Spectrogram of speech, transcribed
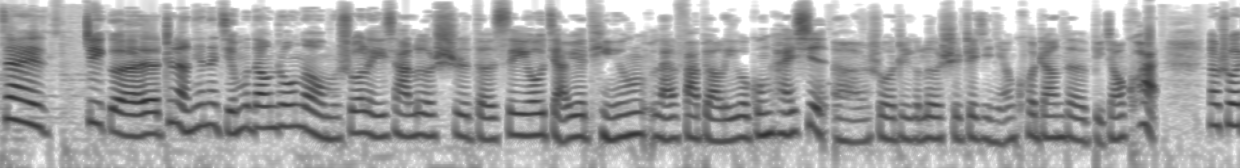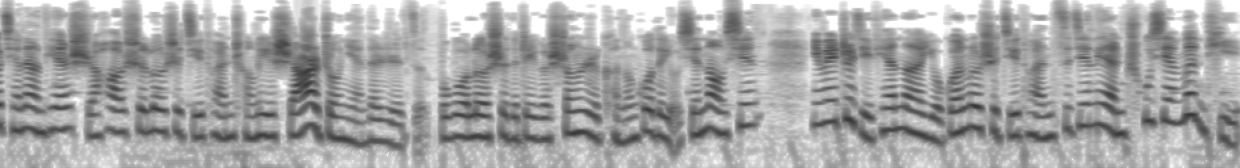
在这个这两天的节目当中呢，我们说了一下乐视的 CEO 贾跃亭来发表了一个公开信啊，说这个乐视这几年扩张的比较快。要说前两天十号是乐视集团成立十二周年的日子，不过乐视的这个生日可能过得有些闹心，因为这几天呢，有关乐视集团资金链出现问题、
